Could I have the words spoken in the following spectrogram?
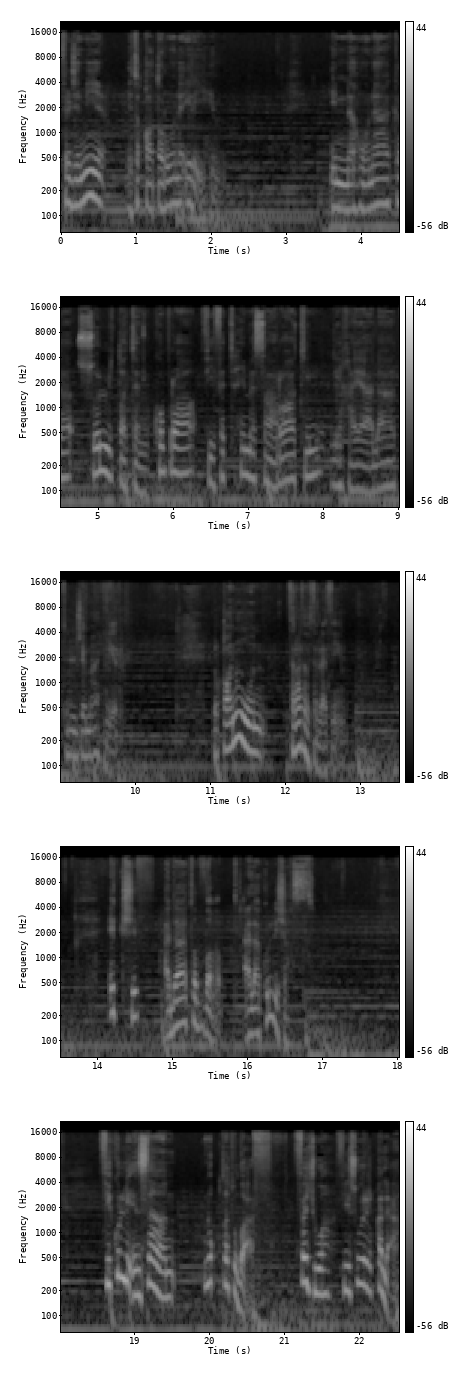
فالجميع يتقاطرون إليهم. إن هناك سلطة كبرى في فتح مسارات لخيالات الجماهير. القانون 33 اكشف أداة الضغط على كل شخص. في كل إنسان نقطة ضعف. فجوة في سور القلعة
